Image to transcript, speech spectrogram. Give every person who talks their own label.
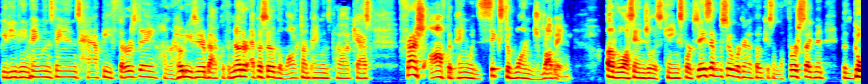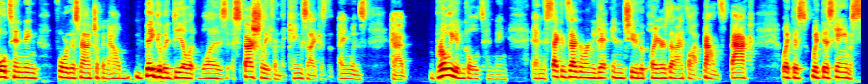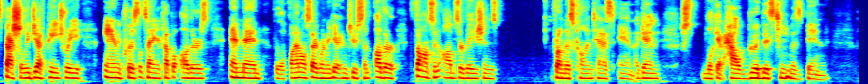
Speaker 1: Good evening, Penguins fans. Happy Thursday. Hunter Hodes here back with another episode of the Locked On Penguins podcast, fresh off the Penguins 6 to 1 drubbing of the Los Angeles Kings. For today's episode, we're going to focus on the first segment, the goaltending for this matchup and how big of a deal it was, especially from the Kings side, because the Penguins had brilliant goaltending. And the second segment, we're going to get into the players that I thought bounced back with this with this game, especially Jeff Petry and Chris Letang, a couple others. And then for the final segment, we're going to get into some other thoughts and observations from this contest. And again, just look at how good this team has been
